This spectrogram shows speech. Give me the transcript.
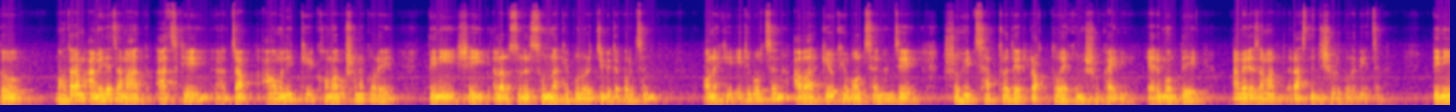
তো মহাতারাম আমিরে জামাত আজকে আওয়ামী লীগকে ক্ষমা ঘোষণা করে তিনি সেই আল্লাহ রসুলের সুন্নাকে পুনরুজ্জীবিত করেছেন। অনেকে এটি বলছেন, আবার কেউ কেউ বলছেন যে শহীদ ছাত্রদের রক্ত এখনও শুকায়নি। এর মধ্যে আমিরে জামাত রাজনীতি শুরু করে দিয়েছেন। তিনি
